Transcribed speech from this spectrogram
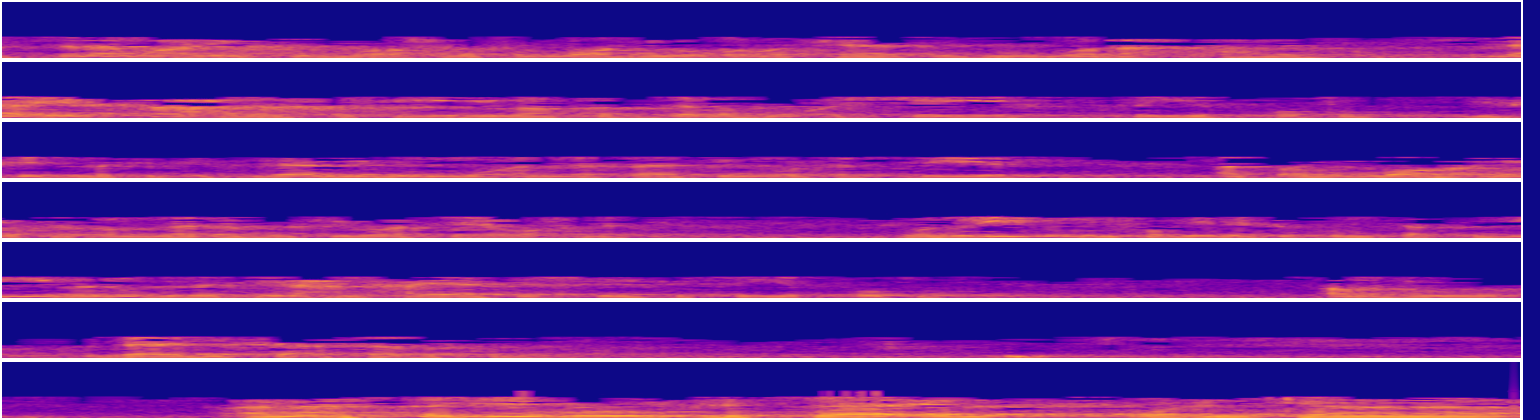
السلام عليكم ورحمة الله وبركاته وبعد. لا يخفى على الكثير ما قدمه الشيخ سيد قطب لخدمة الإسلام من مؤلفات وتفسير. أسأل الله أن يتغمده في واسع رحمته. ونريد من فضيلتكم تقديم نبذة عن حياة الشيخ سيد قطب. أرجو ذلك أثابكم. الله أنا أستجيب للسائل وإن كان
